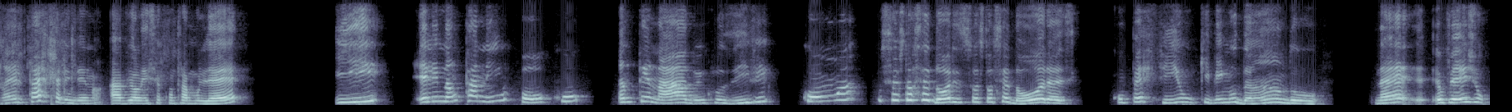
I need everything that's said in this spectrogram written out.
né? Ele está referendando a violência contra a mulher e ele não está nem um pouco antenado, inclusive, com a, os seus torcedores e suas torcedoras, com perfil que vem mudando, né? Eu vejo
